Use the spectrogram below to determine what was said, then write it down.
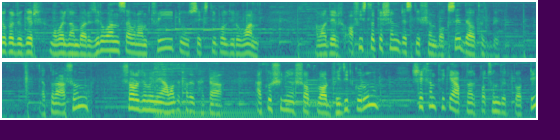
যোগাযোগের mobile number zero one seven one three two six triple zero one. আমাদের অফিস লোকেশন ডেসক্রিপশন বক্সে দেওয়া থাকবে। আপনারা আসুন সরজমিনে আমাদের হাতে থাকা আকর্ষণীয় সব প্লট ভিজিট করুন। সেখান থেকে আপনার পছন্দের প্লটটি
